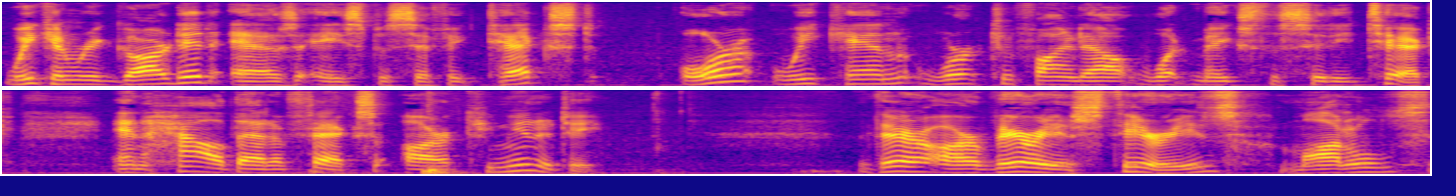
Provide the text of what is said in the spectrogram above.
We can regard it as a specific text, or we can work to find out what makes the city tick and how that affects our community. There are various theories, models,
